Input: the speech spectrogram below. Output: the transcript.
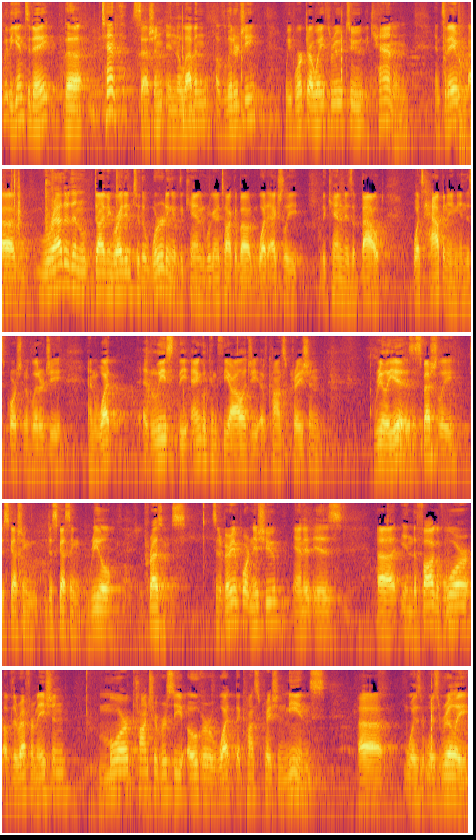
We begin today the 10th session in the leaven of liturgy. We've worked our way through to the canon, and today, uh, rather than diving right into the wording of the canon, we're going to talk about what actually the canon is about, what's happening in this portion of liturgy, and what at least the Anglican theology of consecration really is, especially discussing, discussing real presence. It's a very important issue, and it is uh, in the fog of war of the Reformation, more controversy over what the consecration means uh, was, was really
